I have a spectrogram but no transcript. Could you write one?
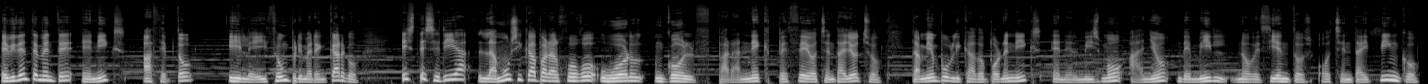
Evidentemente, Enix aceptó y le hizo un primer encargo, este sería la música para el juego World Golf para NEC PC 88, también publicado por Enix en el mismo año de 1985.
